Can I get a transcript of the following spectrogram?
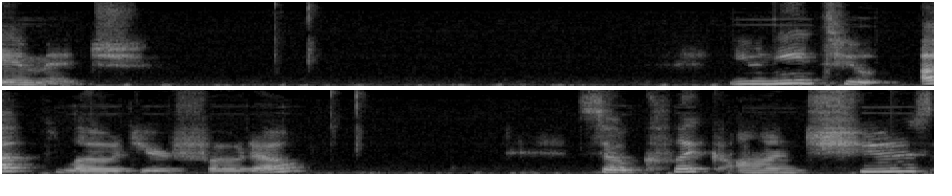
Image. You need to upload your photo, so click on Choose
